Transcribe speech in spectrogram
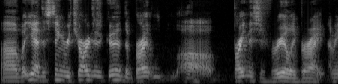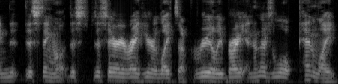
Uh, but yeah, this thing recharges good. The bright uh, brightness is really bright. I mean, th this thing, this this area right here lights up really bright, and then there's a little pen light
